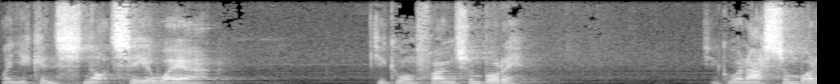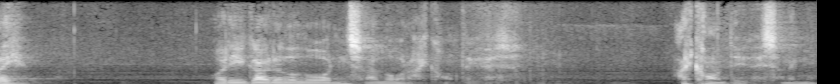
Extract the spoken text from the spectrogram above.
when you can not see a way out? Do you go and phone somebody? Do you go and ask somebody? Or do you go to the Lord and say, Lord, I can't do this. I can't do this anymore.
